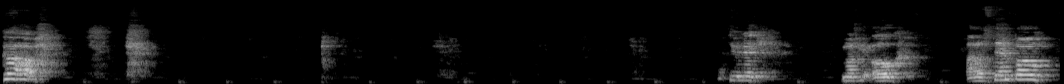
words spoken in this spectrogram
Kom op. Natuurlijk mag je ook half tempo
